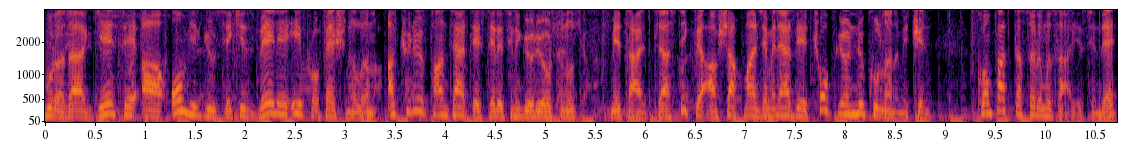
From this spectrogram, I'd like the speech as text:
Burada GSA 10,8 VLI Professional'ın akülü panter testeresini görüyorsunuz. Metal, plastik ve ahşap malzemelerde çok yönlü kullanım için. Kompakt tasarımı sayesinde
